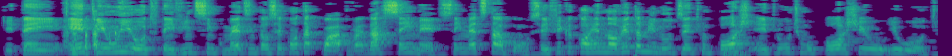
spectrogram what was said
que tem entre um e outro tem 25 metros, então você conta 4, vai dar 100 metros. 100 metros tá bom. Você fica correndo 90 minutos entre um poste, entre o último poste e o, e o outro.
